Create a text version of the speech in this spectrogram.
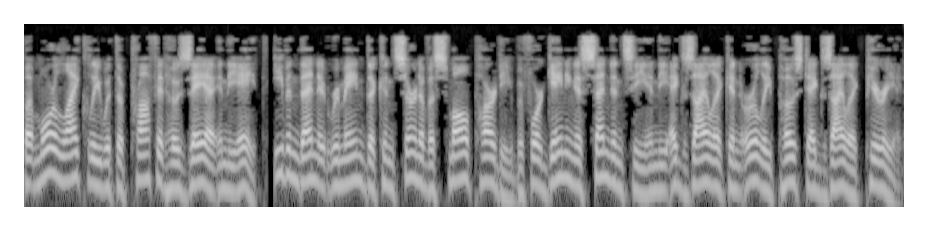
but more likely with the prophet Hosea in the 8th. Even then, it remained the concern of a small party before gaining ascendancy in the exilic and early post exilic period period.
